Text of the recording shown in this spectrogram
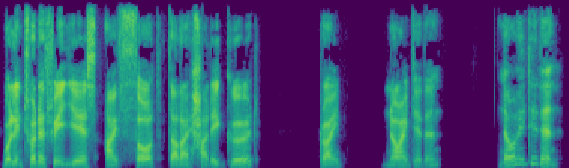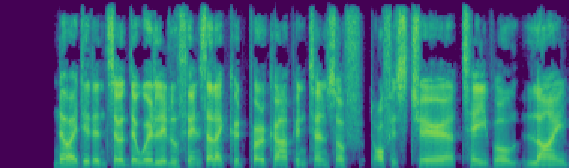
Well, in 23 years, I thought that I had it good, right? No, I didn't. No, I didn't. No, I didn't. So there were little things that I could perk up in terms of office chair, table, light,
